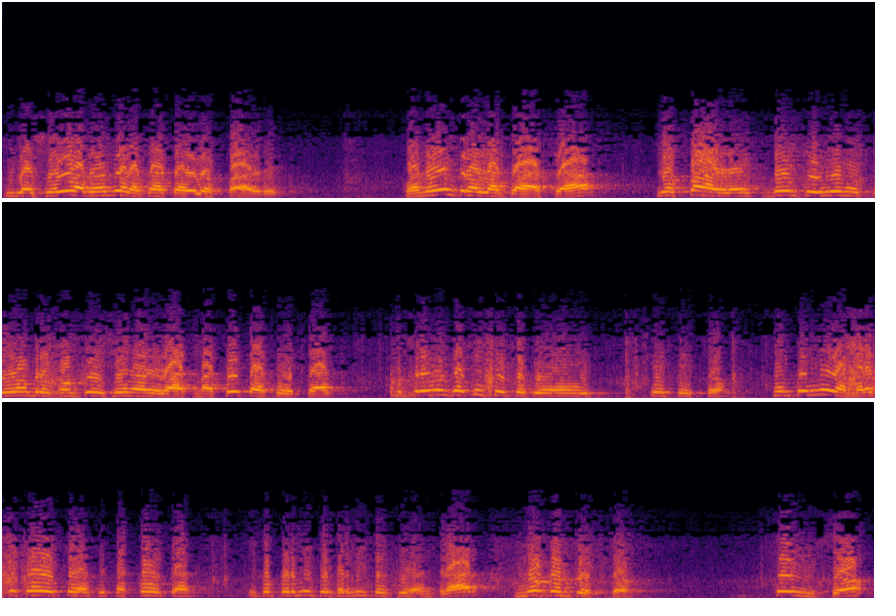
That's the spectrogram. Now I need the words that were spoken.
y las llevó a donde? A la casa de los padres. Cuando entra en la casa, los padres ven que viene este hombre con que lleno de las macetas estas, se pregunta, ¿qué es esto que es? ¿Qué es esto? No entendían, ¿para qué traes todas estas cosas? Dijo, permiso, permiso, quiero entrar. No contestó. ¿Qué hizo?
